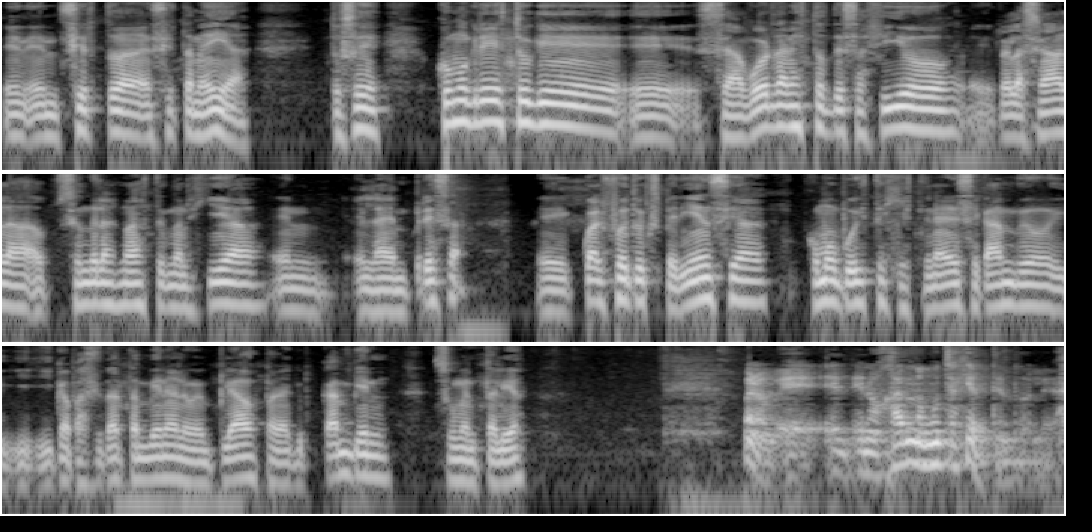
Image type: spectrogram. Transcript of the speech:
en, cierta, cierta medida. Entonces, ¿cómo crees tú que eh, se abordan estos desafíos eh, relacionados a la adopción de las nuevas tecnologías en, en la empresa? Eh, ¿Cuál fue tu experiencia? ¿Cómo pudiste gestionar ese cambio y capacitar también a los empleados para que cambien su mentalidad? Bueno, eh, enojando a mucha gente en realidad.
